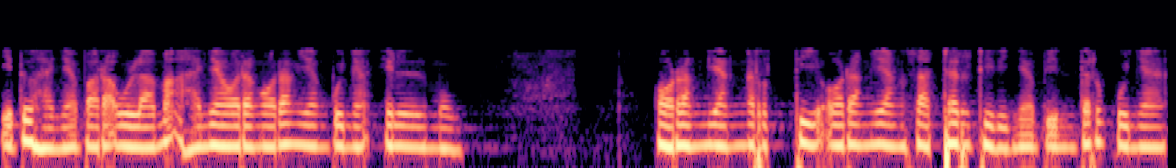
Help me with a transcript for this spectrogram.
itu hanya para ulama, hanya orang-orang yang punya ilmu. Orang yang ngerti, orang yang sadar dirinya pinter, punya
